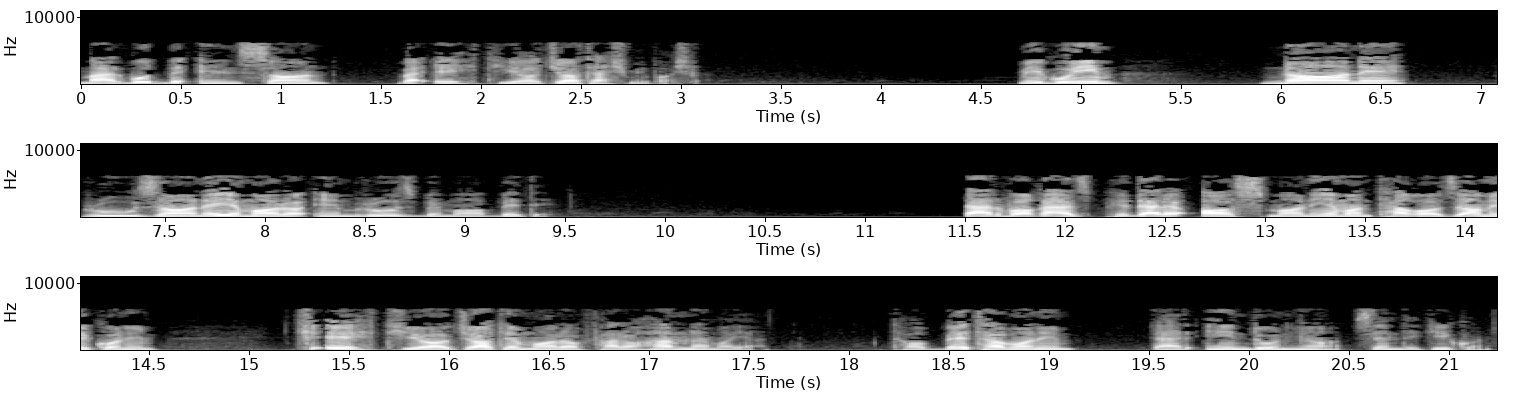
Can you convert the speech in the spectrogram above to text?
مربوط به انسان و احتیاجاتش می باشد می گوییم نان روزانه ما را امروز به ما بده. در واقع از پدر آسمانیمان تقاضا می کنیم که احتیاجات ما را فراهم نماید تا بتوانیم در این دنیا زندگی کنیم.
